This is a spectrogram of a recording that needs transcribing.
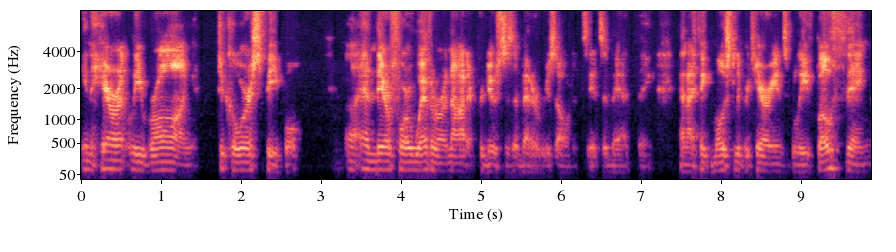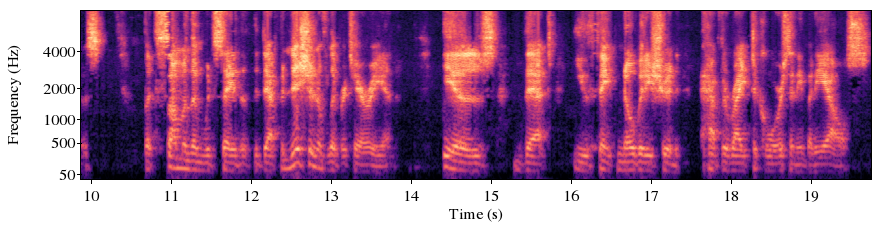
inherently wrong to coerce people uh, and therefore whether or not it produces a better result, it's, it's a bad thing. And I think most libertarians believe both things, but some of them would say that the definition of libertarian is that you think nobody should have the right to coerce anybody else.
